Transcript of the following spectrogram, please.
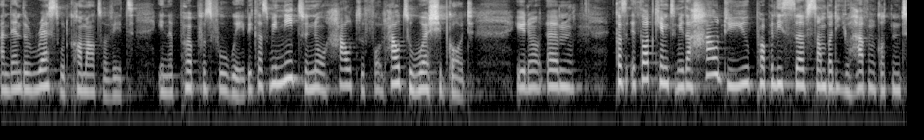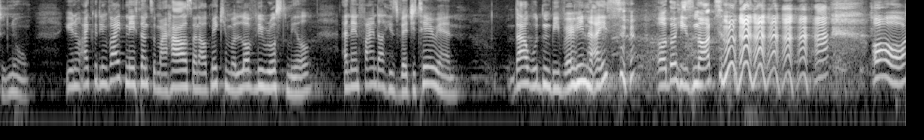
and then the rest would come out of it in a purposeful way because we need to know how to follow, how to worship God. You know, because um, a thought came to me that how do you properly serve somebody you haven't gotten to know? You know, I could invite Nathan to my house and I'll make him a lovely roast meal and then find out he's vegetarian. That wouldn't be very nice, although he's not. or,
